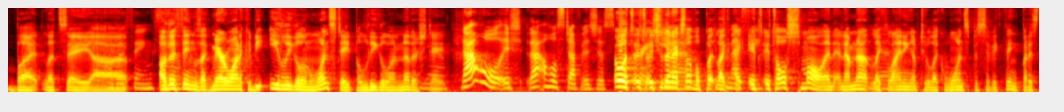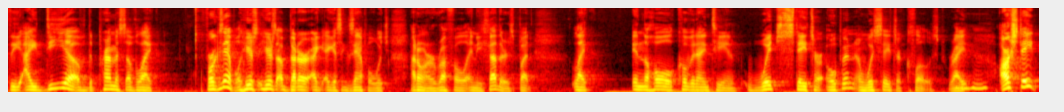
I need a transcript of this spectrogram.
but let's say uh, Other things, other yeah. things like marijuana could be illegal in one state but legal in another state. Yeah. That whole issue, that whole stuff is just. Oh, it's, it's, it's to the next level, but like I, it's it's all small, and, and I'm not like Yeah. lining up to like one specific thing, but it's the idea of the premise of like, for example, here's here's a better I, I guess example, which I don't want to ruffle any feathers, but like in the whole COVID nineteen, which states are open and which states are closed, right? Mm-hmm. Our state,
